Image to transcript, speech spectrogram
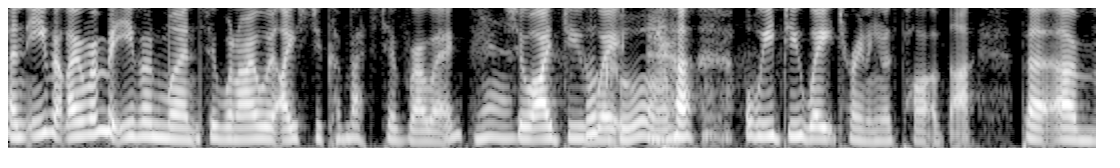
And even I remember even when so when I wa- I used to do competitive rowing. Yeah. So I do So weight. cool. we do weight training as part of that. But um,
